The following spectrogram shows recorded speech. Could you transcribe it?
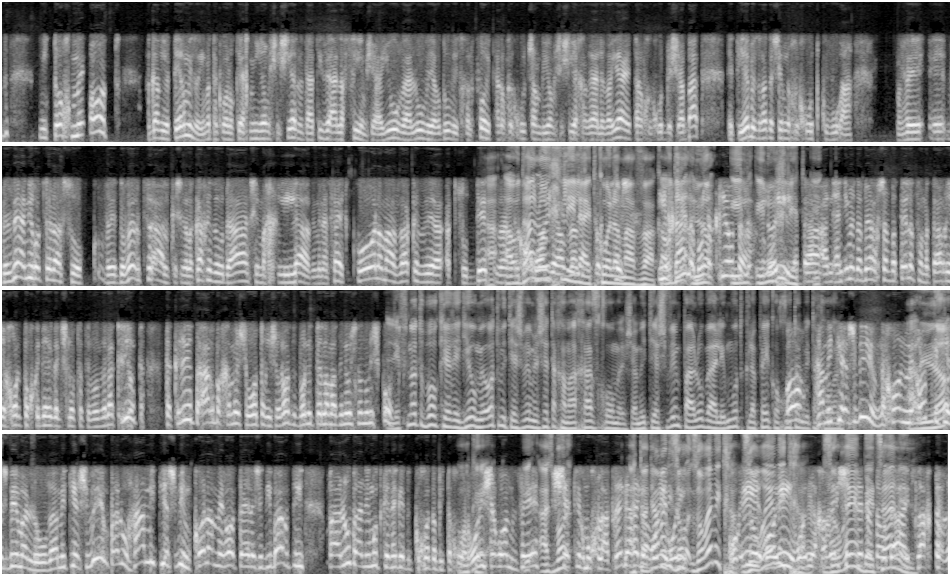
מתוך מאות. אגב, יותר מזה, אם אתה כבר לוקח מיום שישי, אז לדעתי זה אלפים שהיו ועלו וירדו והתחלפו, הייתה נוכחות שם ביום שישי אחרי הלוויה, הייתה נוכחות בשבת, ותהיה בעזרת השם נוכחות קבועה. ובזה אני רוצה לעסוק. ודובר צה"ל, כאשר לקח איזו הודעה שמכלילה ומנסה את כל המאבק הזה הצודק ההודעה לא הכלילה את כל המאבק. היא הכלילה, בוא לא, תקריא אותה. היא לא הכלילה. אני מדבר עכשיו בטלפון, אתה הרי יכול תוך כדי רגע לשלוט את התיבות ולהקריא אותה. תקריא את הארבע-חמש שורות הראשונות ובוא ניתן למאזינים שלנו לשפוט. לפנות בוקר הגיעו מאות מתיישבים לשטח המאחז חומש. המתיישבים פעלו באלימות כלפי כוחות הביטחון. המתיישבים, נכון, מאות לא- מתיישבים עלו, והמתיישבים פעלו, המתיישבים, כל המאות האלה שדיברתי, פעלו באלימות כנגד כוחות הביטחון. הביטחון. אוקיי. רועי שרון זה שקר מוחלט. רגע, רגע, רועי, רועי. זורם איתך, זורם איתך. זורם, בצלאל.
